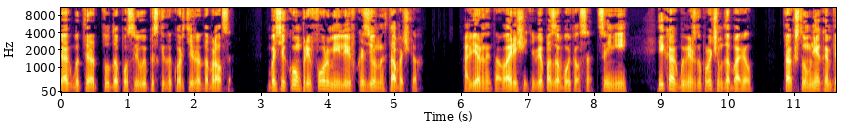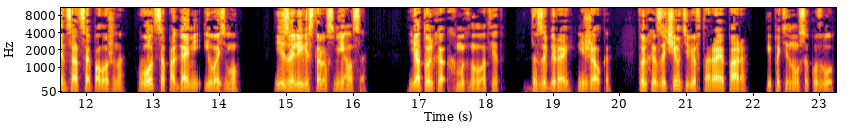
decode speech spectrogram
Как бы ты оттуда после выписки до квартиры добрался? Босиком при форме или в казенных тапочках? А верный товарищ о тебе позаботился, цени. И как бы, между прочим, добавил. Так что мне компенсация положена. Вот сапогами и возьму. И заливисто рассмеялся. Я только хмыкнул в ответ. Да забирай, не жалко. Только зачем тебе вторая пара? И потянулся к узлу.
